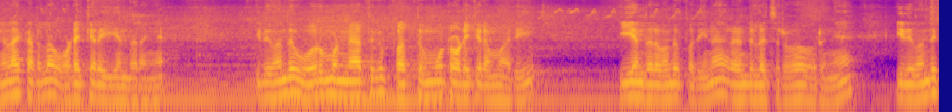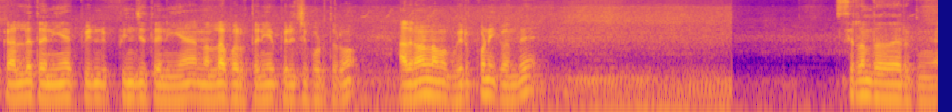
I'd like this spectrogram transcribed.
நிலக்கடலை உடைக்கிற இயந்திரங்க. இது வந்து ஒரு மணி நேரத்துக்கு பத்து மூட்டை உடைக்கிற மாதிரி இயந்திரம் வந்து பார்த்திங்கன்னா ரெண்டு லட்ச ரூபா வருங்க. இது வந்து கல் தனியாக பின் பிஞ்சு தனியாக நல்ல பருப்பு தனியாக பிரித்து கொடுத்துரும். அதனால் நமக்கு விற்பனைக்கு வந்து சிறந்ததாக இருக்குங்க.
